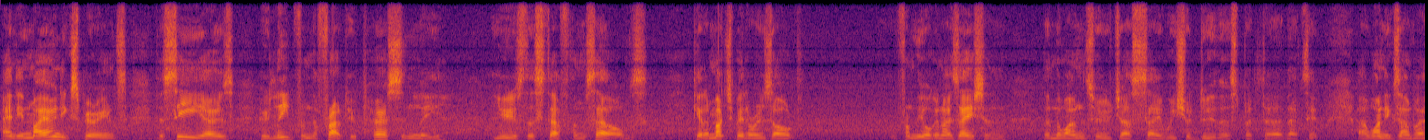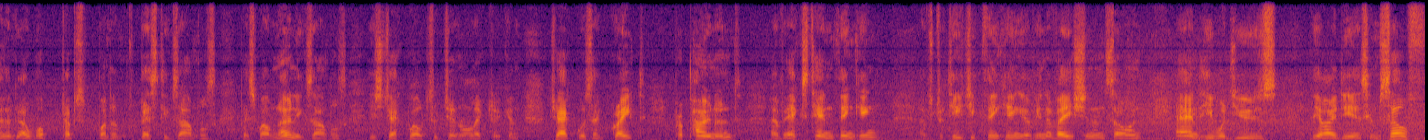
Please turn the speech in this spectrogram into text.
And in my own experience, the CEOs who lead from the front, who personally use the stuff themselves, get a much better result from the organization than the ones who just say we should do this, but uh, that's it. Uh, one example, and uh, perhaps one of the best examples, best well-known examples, is Jack Welch of General Electric. And Jack was a great proponent of X10 thinking, of strategic thinking, of innovation and so on, and he would use the ideas himself.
